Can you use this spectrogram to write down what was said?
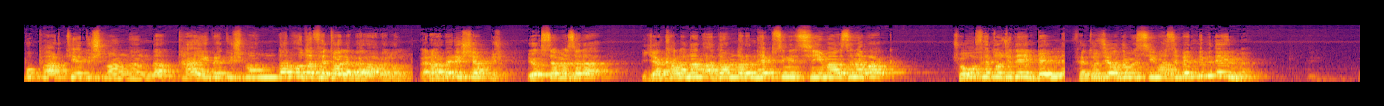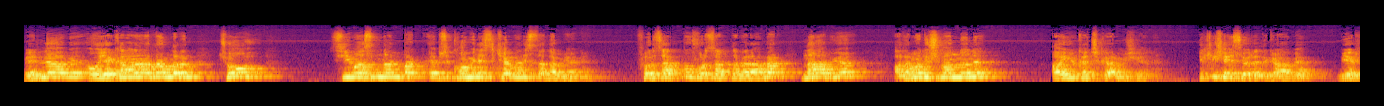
bu partiye düşmanlığından, Tayyip'e düşmanlığından o da FETÖ'yle beraber olmuş. Beraber iş yapmış. Yoksa mesela yakalanan adamların hepsinin simasına bak. Çoğu FETÖ'cü değil belli. FETÖ'cü adamın siması belli mi değil mi? Belli abi. O yakalanan adamların çoğu simasından bak hepsi komünist, kemalist adam yani. Fırsat bu fırsatla beraber ne yapıyor? Adama düşmanlığını ayyuka çıkarmış yani. İki şey söyledik abi. Bir,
